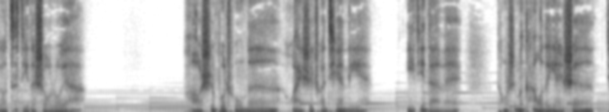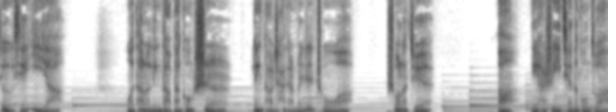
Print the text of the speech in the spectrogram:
有自己的收入呀。好事不出门，坏事传千里。一进单位，同事们看我的眼神就有些异样。我到了领导办公室，领导差点没认出我，说了句：“，你还是以前的工作。”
